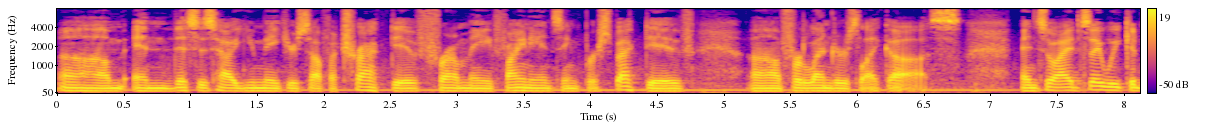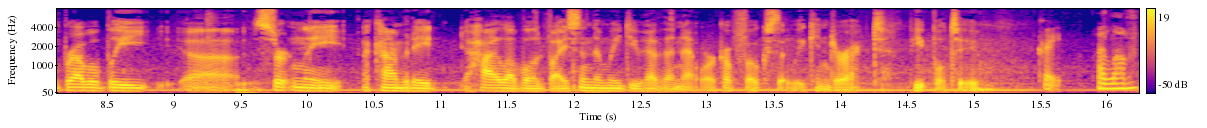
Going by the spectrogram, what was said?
Um, and this is how you make yourself attractive from a financing perspective uh, for lenders like us. And so I'd say we could probably uh, certainly accommodate high level advice, and then we do have the network of folks that we can direct people to. Great. I love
